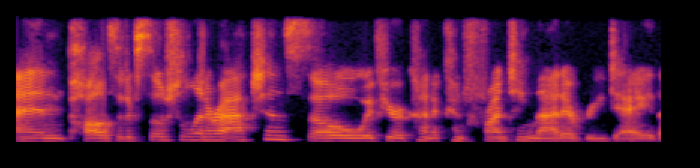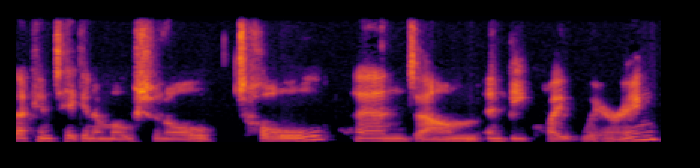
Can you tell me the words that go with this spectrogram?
and positive social interaction. So if you're kind of confronting that every day, that can take an emotional toll and um, and be quite wearing.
